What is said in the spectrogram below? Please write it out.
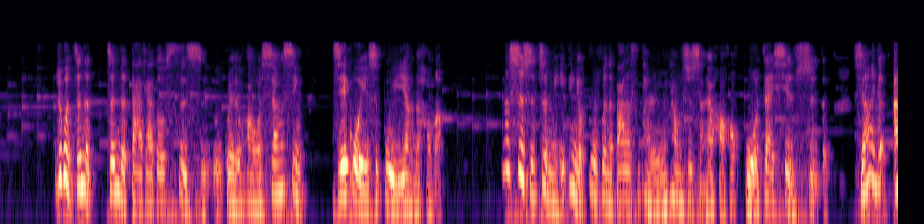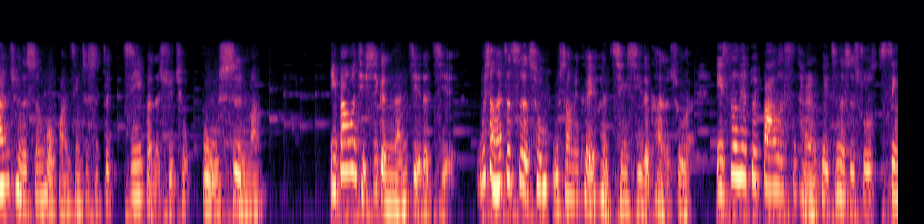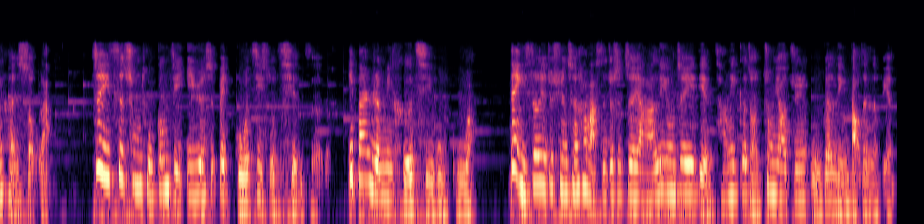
如果真的真的大家都视死如归的话，我相信结果也是不一样的，好吗？那事实证明，一定有部分的巴勒斯坦人民他们是想要好好活在现世的，想要一个安全的生活环境，这是最基本的需求，不是吗？以巴问题是一个难解的结，我想在这次的冲突上面可以很清晰的看得出来，以色列对巴勒斯坦人可以真的是说心狠手辣。这一次冲突攻击医院是被国际所谴责的，一般人民何其无辜啊！但以色列就宣称哈马斯就是这样啊，利用这一点藏匿各种重要军武跟领导在那边。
